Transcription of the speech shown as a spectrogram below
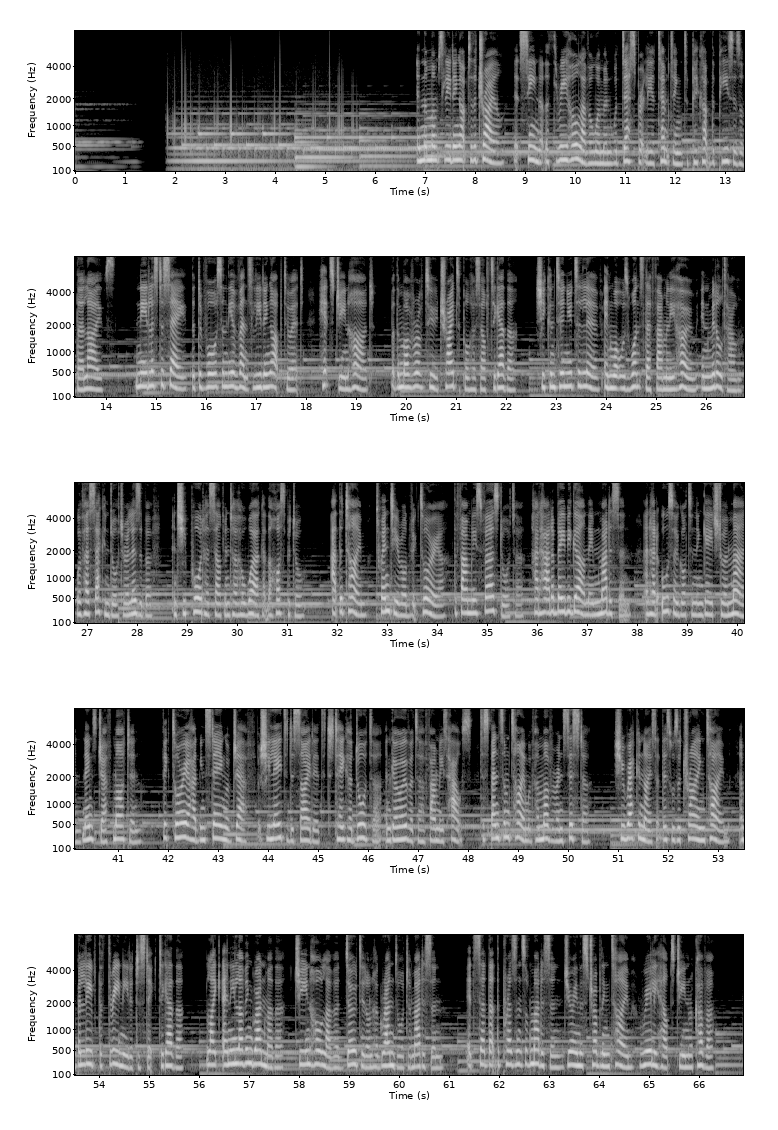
In the months leading up to the trial, it seemed that the three Wholaver women were desperately attempting to pick up the pieces of their lives. Needless to say, the divorce and the events leading up to it hit Jean hard, but the mother of two tried to pull herself together she continued to live in what was once their family home in Middletown with her second daughter Elizabeth, and she poured herself into her work at the hospital. At the time, 20 year old Victoria, the family's first daughter, had had a baby girl named Madison and had also gotten engaged to a man named Jeff Martin. Victoria had been staying with Jeff, but she later decided to take her daughter and go over to her family's house to spend some time with her mother and sister. She recognized that this was a trying time and believed the three needed to stick together. Like any loving grandmother, Jean Wholaver doted on her granddaughter Madison. It's said that the presence of Madison during this troubling time really helped Jean recover.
